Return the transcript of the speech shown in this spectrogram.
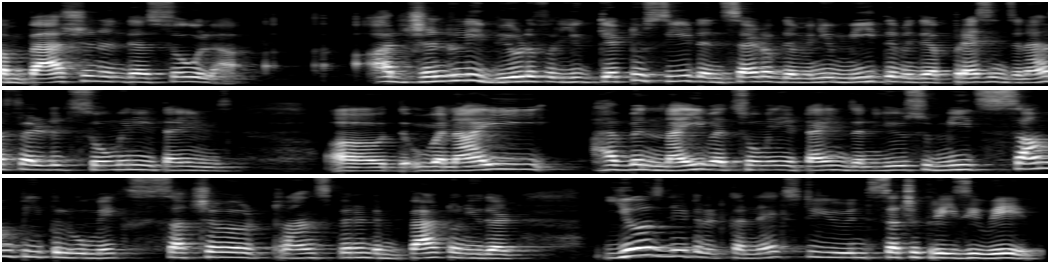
compassion in their soul are generally beautiful. You get to see it inside of them when you meet them in their presence, and I've felt it so many times. Uh, when I have been naive at so many times and used to meet some people who make such a transparent impact on you that years later it connects to you in such a crazy way.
